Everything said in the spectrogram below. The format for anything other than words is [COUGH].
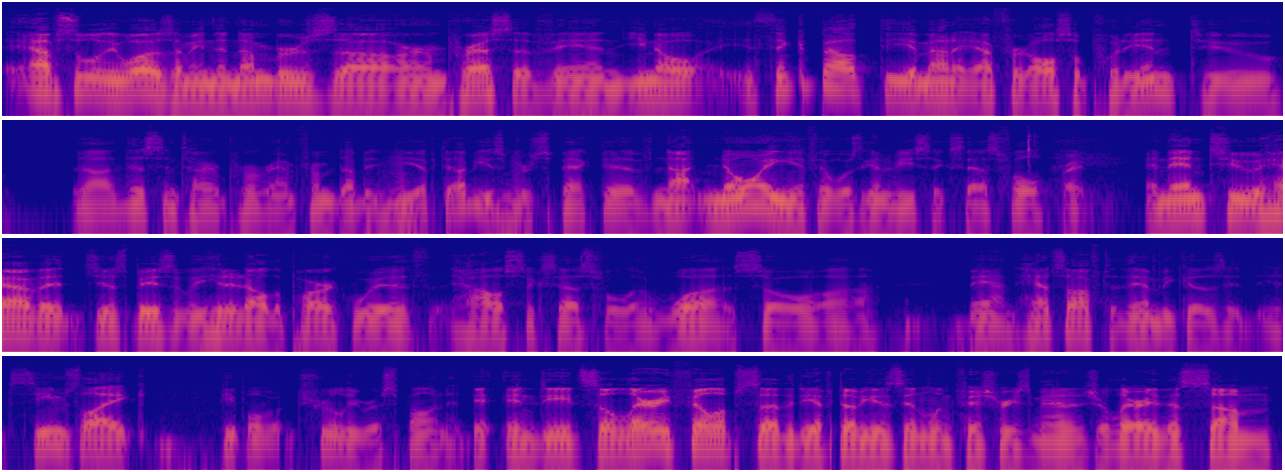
Absolutely was. I mean, the numbers uh, are impressive, and you know, think about the amount of effort also put into uh, this entire program from WDFW's Mhm. perspective, not knowing if it was going to be successful, Right. and then to have it just basically hit it out of the park with how successful it was. So, uh, man, hats off to them because it, it seems like people truly responded. I- indeed. So Larry Phillips, uh, the DFW's inland fisheries manager, Larry, this um,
